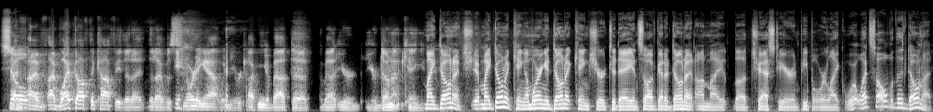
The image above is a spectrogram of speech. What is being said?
so I've, I've, I've wiped off the coffee that I that I was snorting out when you were talking about uh, about your your donut king. My donut, my donut king. I'm wearing a donut king shirt today, and so I've got a donut on my uh, chest here, and people were like, "What's all with the donut?"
